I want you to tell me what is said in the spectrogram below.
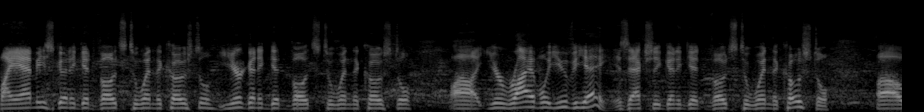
Miami's going to get votes to win the Coastal. You're going to get votes to win the Coastal. Uh, your rival UVA is actually going to get votes to win the Coastal. Uh,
